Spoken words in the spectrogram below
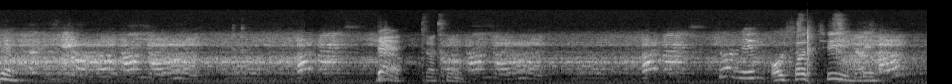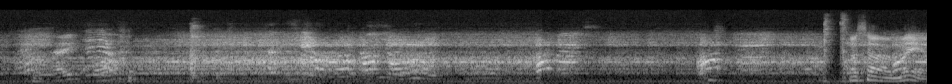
Det. Där. Där kom. Tony. Och så tydligt. Vad sa jag mer?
